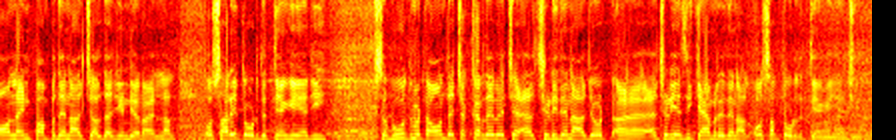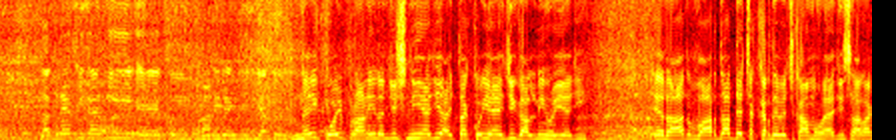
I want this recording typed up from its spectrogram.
ਆਨਲਾਈਨ ਪੰਪ ਦੇ ਨਾਲ ਚੱਲਦਾ ਜੀ ਇੰਡੀਅਨ ਆਇਲ ਨਾਲ। ਉਹ ਸਾਰੀ ਤੋੜ ਦਿੱਤੀਆਂ ਗਈਆਂ ਜੀ। ਸਬੂਤ ਮਿਟਾਉਣ ਦੇ ਚੱਕਰ ਦੇ ਵਿੱਚ ਐਲਸੀਡੀ ਦੇ ਨਾਲ ਜੋ ਐਲਸੀਡੀ ਸੀ ਕੈਮਰੇ ਦੇ ਨਾਲ ਉਹ ਸਭ ਤੋੜ ਦਿੱਤੀਆਂ ਗਈਆਂ ਜੀ। ਲੱਗ ਰਿਹਾ ਸੀਗਾ ਕਿ ਇਹ ਕੋਈ ਪੁਰਾਣੀ ਰੰਜਿਸ਼ ਜਾਂ ਕੋਈ ਨਹੀਂ ਕੋਈ ਪੁਰਾਣੀ ਰੰਜਿਸ਼ ਨਹੀਂ ਹੈ ਜੀ। ਅੱਜ ਤੱਕ ਕੋਈ ਇਹੋ ਜੀ ਗੱਲ ਨਹੀਂ ਹੋਈ ਹੈ ਜੀ। ਇਹ ਰਾਤ ਵਾਰਦਾਤ ਦੇ ਚੱਕਰ ਦੇ ਵਿੱਚ ਕੰਮ ਹੋਇਆ ਜੀ ਸਾਰਾ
